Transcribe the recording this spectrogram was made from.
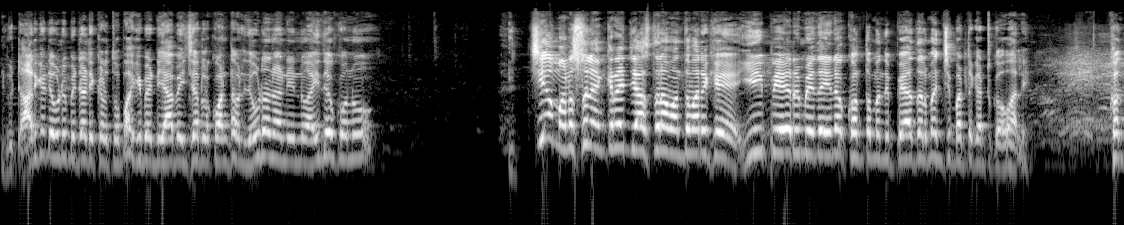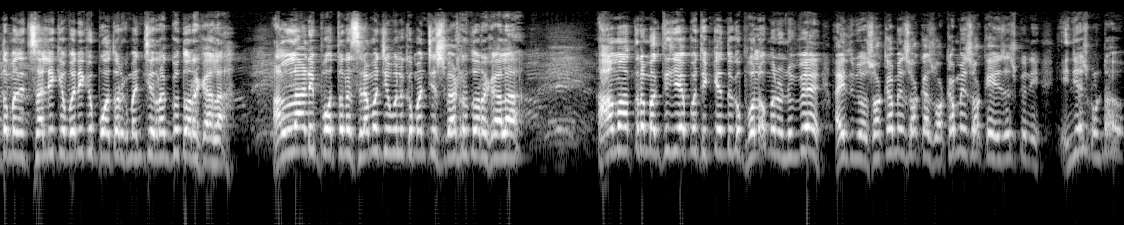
ఇప్పుడు టార్గెట్ ఎవడు పెట్టాడు? ఇక్కడ తుపాకీ పెట్టి యాభై చీరలు కొంటావు. ఎవడన్నా నిన్ను ఐదే కొను. ఇచ్చే మనసును ఎంకరేజ్ చేస్తున్నాం అంతవరకే. ఈ పేరు మీద అయినా కొంతమంది పేదలు మంచి బట్ట కట్టుకోవాలి. కొంతమంది చలికి వణికిపోతారు మంచి రగ్గు దొరకాల. అల్లాడిపోతున్న శ్రమజీవులకు మంచి స్వెటర్ దొరకాల. ఆ మాత్రం భక్తి చేయకపోతే ఇంకెందుకు? పొలం నువ్వే. ఐదు సొక్క సొక్క సొక్కమే సొక్క వేసేసుకుని ఏం చేసుకుంటావు?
